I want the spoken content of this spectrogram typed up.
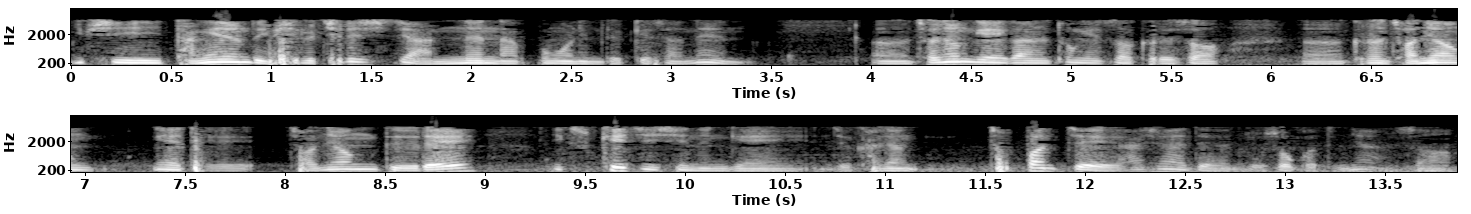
입시 당해년도 입시를 치르시지 않는 학부모님들께서는 어, 전형 계획안을 통해서 그래서 어, 그런 전형에 대해 전형들에 익숙해지시는 게 이제 가장 첫 번째 하셔야 되는 요소거든요. 그래서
